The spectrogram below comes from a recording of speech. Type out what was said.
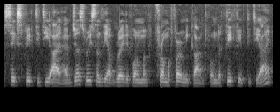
650 Ti, I've just recently upgraded from a, from a Fermi card from the 550 Ti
